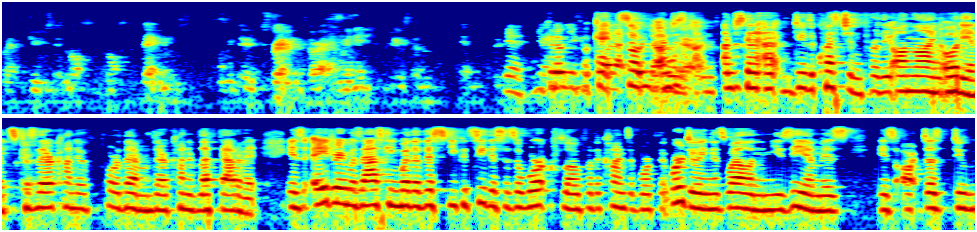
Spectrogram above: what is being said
We're producing lots and lots of things, and we do strings, right? And we need to produce them Yeah, you could you could Okay, so three I'm just, and- I'm just going to uh, do the question for the online audience, because they're kind of, for them, they're kind of left out of it. Is Adrian was asking whether this, you could see this as a workflow for the kinds of work that we're doing as well in the museum, is, is, art- does, do,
